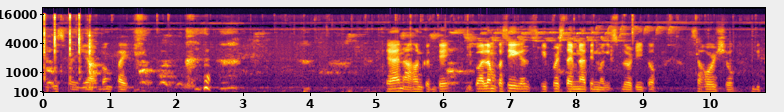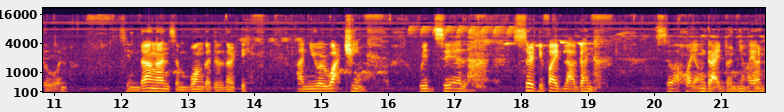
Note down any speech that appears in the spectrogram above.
Nag-use pa eh. Yabang pa eh. Yan, ahon kunti. Hindi ko alam kasi kasi first time natin mag-explore dito sa Horseshoe, Bituon. Sindangan, Zamboanga del Norte. And you're watching with CL Certified Lagan. So ako yung driver nyo ngayon.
